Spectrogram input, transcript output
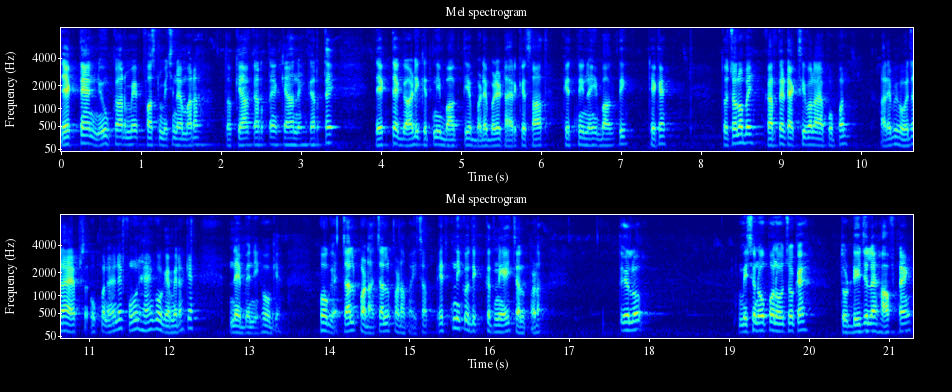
देखते हैं न्यू कार में फ़र्स्ट मिशन है हमारा। तो क्या करते हैं, क्या नहीं करते? देखते गाड़ी कितनी भागती है बड़े बड़े टायर के साथ, कितनी नहीं भागती। ठीक है? तो चलो भाई, करते टैक्सी वाला ऐप ओपन अरे भाई हो जाए ऐप ओपन है फ़ोन हैंग हो गया मेरा क्या? नहीं भी नहीं, हो गया। हो गया। चल पड़ा चल पड़ा भाई साहब। इतनी कोई दिक्कत नहीं आई, चल पड़ा। तो लो मिशन ओपन हो चुका है। तो डीजल है हाफ़ टैंक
